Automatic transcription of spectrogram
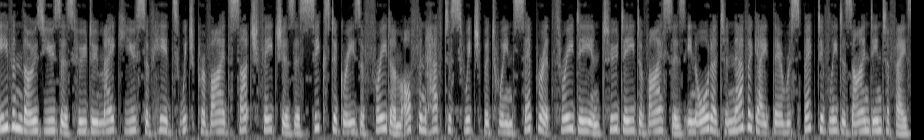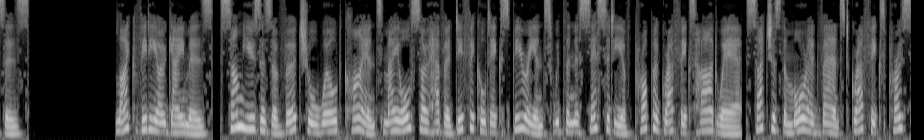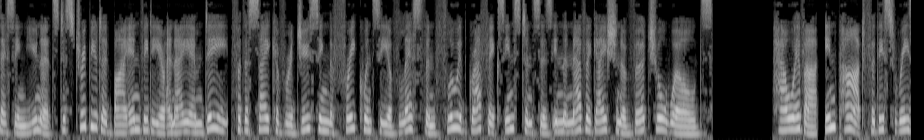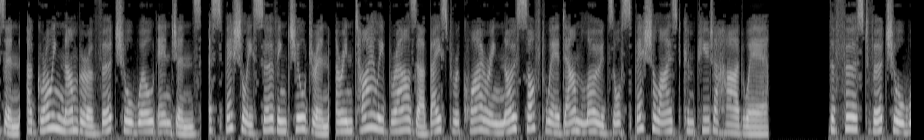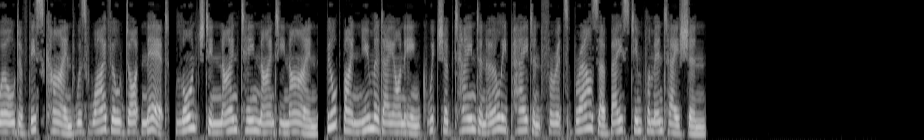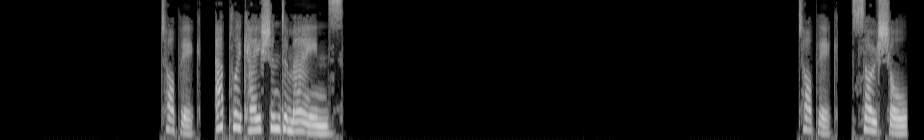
Even those users who do make use of HIDs which provide such features as 6 degrees of freedom often have to switch between separate 3D and 2D devices in order to navigate their respectively designed interfaces. Like video gamers, some users of virtual world clients may also have a difficult experience with the necessity of proper graphics hardware such as the more advanced graphics processing units distributed by NVIDIA and AMD for the sake of reducing the frequency of less than fluid graphics instances in the navigation of virtual worlds. However, in part for this reason, a growing number of virtual world engines, especially serving children, are entirely browser-based requiring no software downloads or specialized computer hardware. The first virtual world of this kind was Whyville.net, launched in 1999, built by Numideon Inc. which obtained an early patent for its browser-based implementation. Topic: Application domains. Topic: Social.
